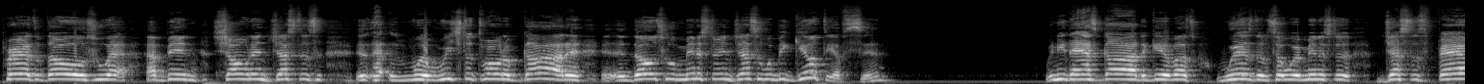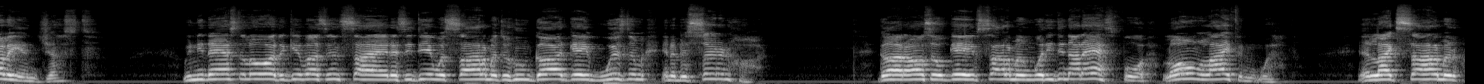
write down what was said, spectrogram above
prayers of those who have been shown injustice eh, will reach the throne of God, and, and those who minister injustice will be guilty of sin. We need to ask God to give us wisdom so we minister justice fairly and just. We need to ask the Lord to give us insight as He did with Solomon, to whom God gave wisdom and a discerning heart. God also gave Solomon what he did not ask for long life and wealth. And like Solomon,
